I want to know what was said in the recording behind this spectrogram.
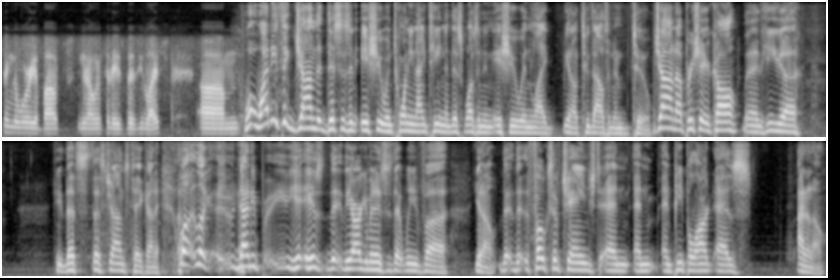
thing to worry about, you know, in today's busy life. Um, Well, why do you think, John, that this is an issue in 2019 and this wasn't an issue in like you know 2002? John, I appreciate your call, and he, uh, he that's that's John's take on it. Well, look, 90 his the, the argument is, is that we've uh, you know the, the, the folks have changed and and and people aren't as I don't know.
